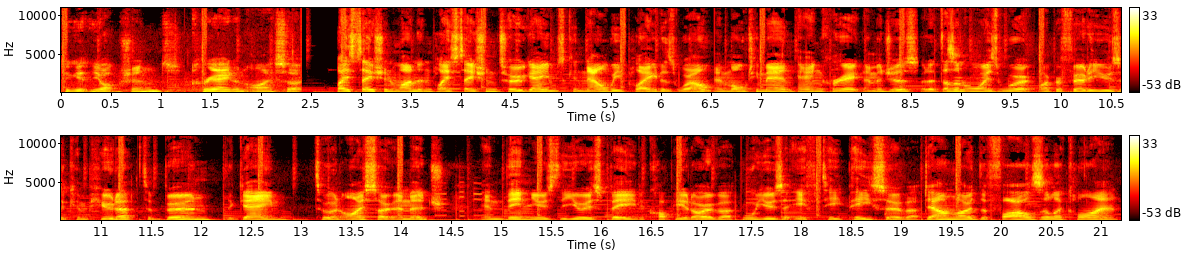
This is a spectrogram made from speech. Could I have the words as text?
to get the options, create an ISO. PlayStation 1 and PlayStation 2 games can now be played as well, and Multiman can create images, but it doesn't always work. I prefer to use a computer to burn the game to an ISO image and then use the USB to copy it over. We'll use a FTP server. Download the FileZilla client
